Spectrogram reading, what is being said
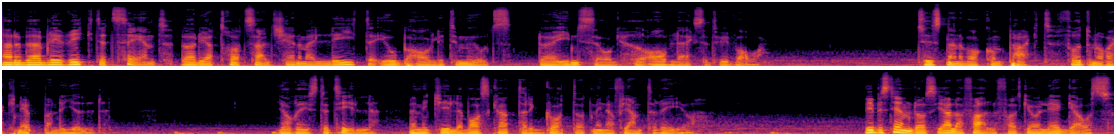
När det började bli riktigt sent började jag trots allt känna mig lite obehaglig till mods då jag insåg hur avlägset vi var. Tystnaden var kompakt förutom några knäppande ljud. Jag ryste till, men min kille bara skrattade gott åt mina fjanterier. Vi bestämde oss i alla fall för att gå och lägga oss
